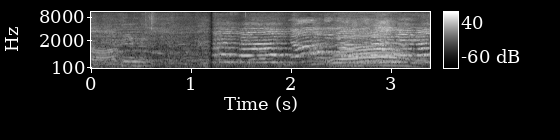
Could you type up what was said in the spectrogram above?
love you. Hi!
